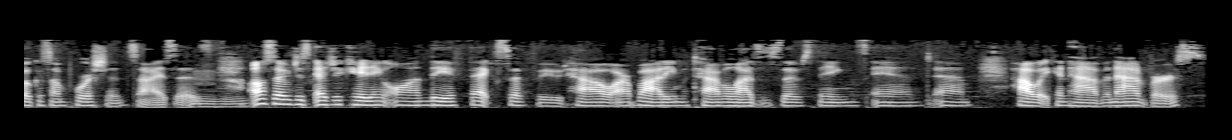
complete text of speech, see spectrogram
focus on portion sizes. Mhm. Also, just educating on the effects of food, how our body metabolizes those things, and um, how it can have an adverse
